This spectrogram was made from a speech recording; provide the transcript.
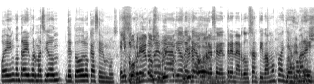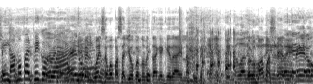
pueden encontrar información de todo lo que hacemos. El equipo Corriendo, de subirlo- Radio subir desde ahora se va a entrenar. Don Santi, vamos para allá. Ay, con para el ella. pico. Vamos para el Pico Duarte. Qué vergüenza voy a pasar yo cuando me tenga que quedar en la primera. Pero vamos a hacer. Pero.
